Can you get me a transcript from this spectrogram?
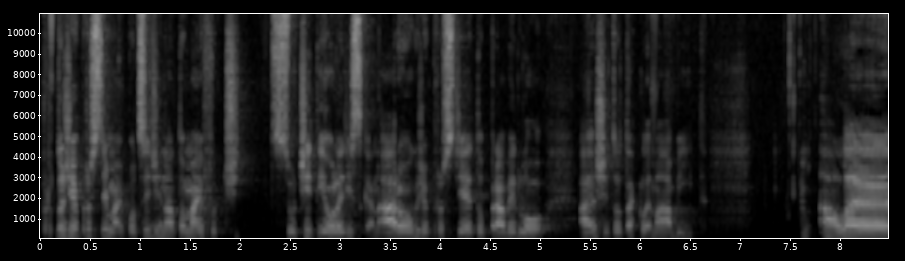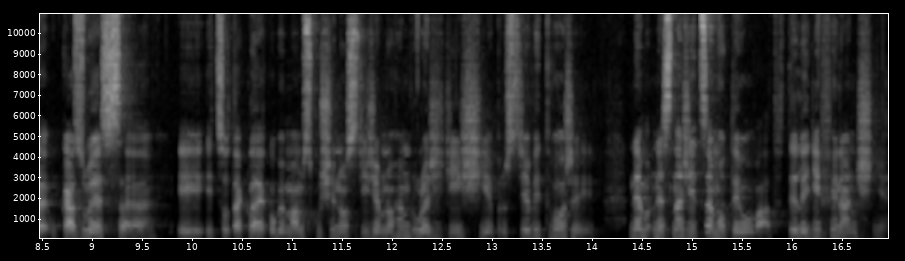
Protože prostě mají pocit, že na to mají z určitého hlediska nárok, že prostě je to pravidlo a že to takhle má být. Ale ukazuje se, i, i co takhle jakoby mám zkušenosti, že mnohem důležitější je prostě vytvořit Ne, nesnažit se motivovat ty lidi finančně,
